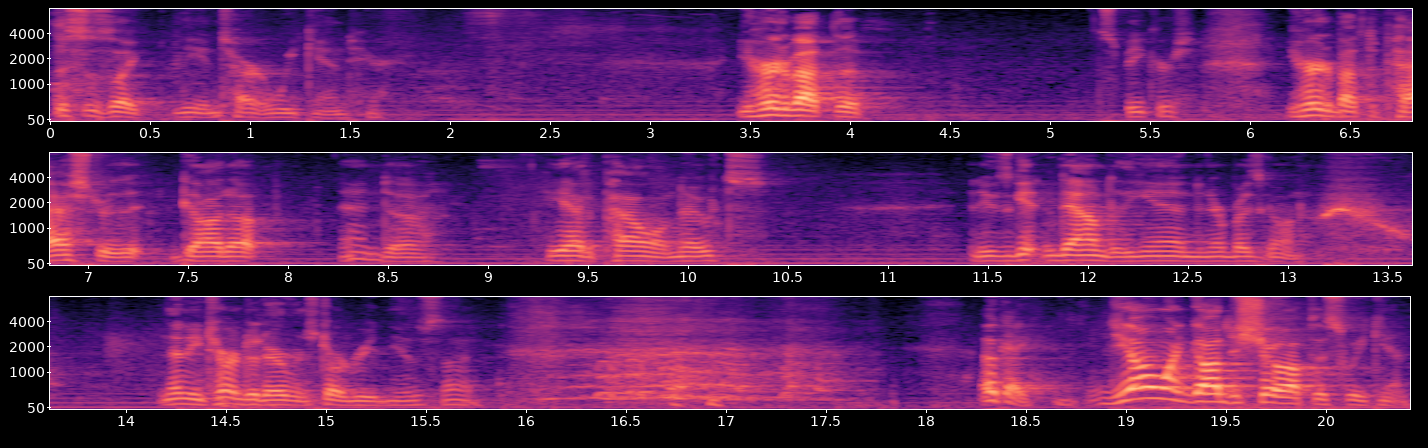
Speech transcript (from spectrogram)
This is like the entire weekend here. You heard about the speakers. You heard about the pastor that got up and uh, he had a pile of notes. And he was getting down to the end, and everybody's going, Whew. And then he turned it over and started reading the other side. Okay, do y'all want God to show up this weekend?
